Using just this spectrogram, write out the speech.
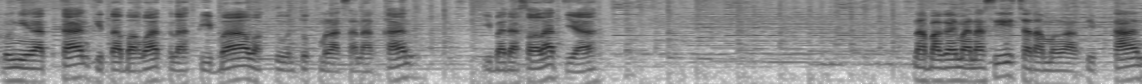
mengingatkan kita bahwa telah tiba waktu untuk melaksanakan ibadah sholat ya. Nah bagaimana sih cara mengaktifkan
